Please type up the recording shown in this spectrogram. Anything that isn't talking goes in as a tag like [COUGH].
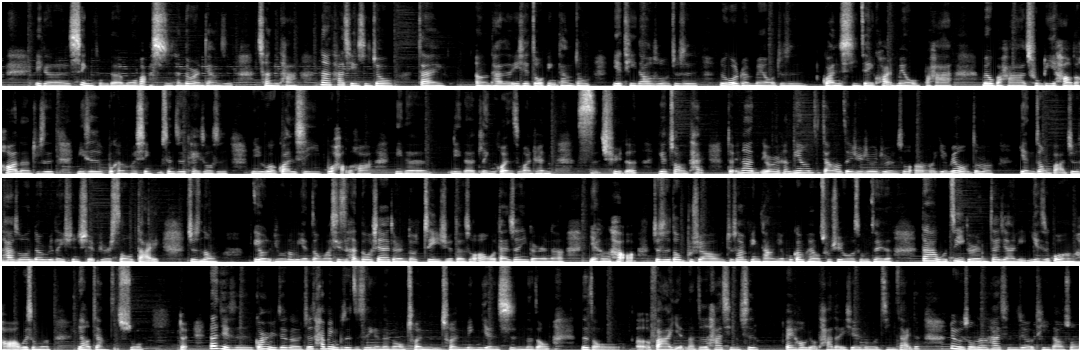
一个幸福的魔法师，很多人这样子称他。那他其实就在嗯他的一些作品当中也提到说，就是如果人没有就是关系这一块没有把它。没有把它处理好的话呢，就是你是不可能会幸福，甚至可以说是你如果关系不好的话，你的你的灵魂是完全死去的一个状态。对，那有人很听到讲到这句，就会觉得说，嗯，也没有这么严重吧。就是他说，No relationship, your soul die，就是那种。有有那么严重吗？其实很多现在的人都自己觉得说，哦，我单身一个人呢、也很好啊，就是都不需要，就算平常也不跟朋友出去或什么之类的，大家我自己一个人在家里也是过得很好啊，为什么要这样子说？对，但其实关于这个，就是他并不是只是一个那种纯纯名言式的那种那种呃发言呢、就是他其实是背后有他的一些逻辑在的。例如说呢，他其实就有提到说。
